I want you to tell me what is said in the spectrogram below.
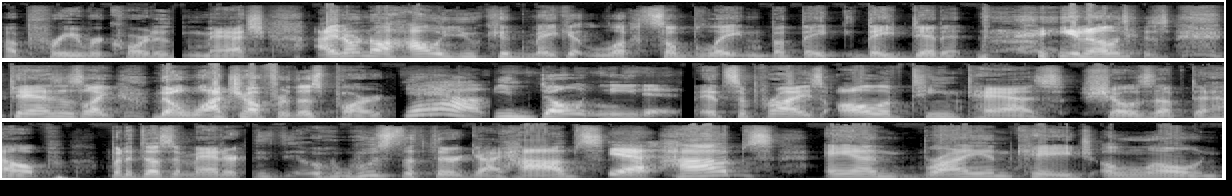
a pre-recorded match. I don't know how you could make it look so blatant, but they they did it. you know, because Taz is like, no, watch out for this part. Yeah, you don't need it. And surprise, all of Team Taz shows up to help. But it doesn't matter. Who's the third guy? Hobbs? Yeah. Hobbs and Brian Cage alone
